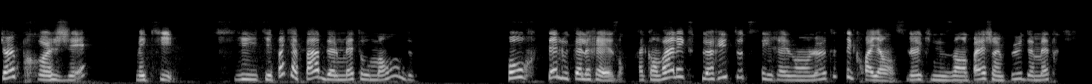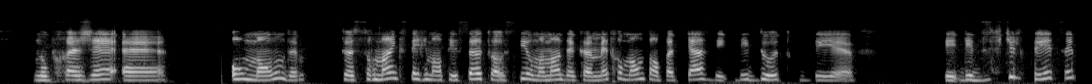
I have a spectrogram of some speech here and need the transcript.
qu'un projet, mais qui n'est qui, est pas capable de le mettre au monde pour telle ou telle raison. Fait qu'on va aller explorer toutes ces raisons-là, toutes ces croyances-là qui nous empêchent un peu de mettre nos projets euh, au monde. Tu as sûrement expérimenté ça, toi aussi, au moment de comme, mettre au monde ton podcast, des, doutes ou des, euh, des, des, difficultés, tu sais.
